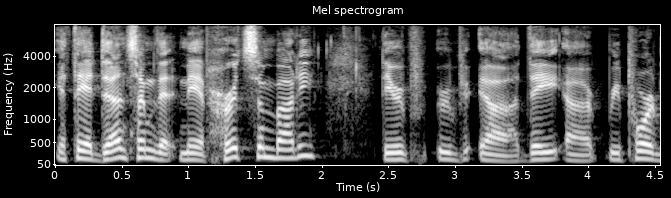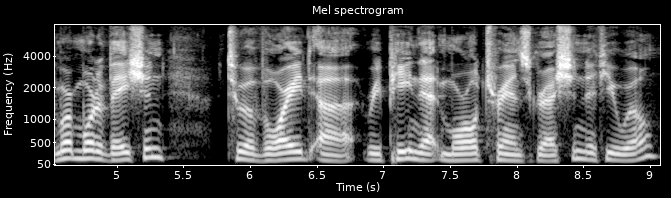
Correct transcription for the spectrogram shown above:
If they had done something that may have hurt somebody, they, uh, they uh, reported more motivation to avoid uh, repeating that moral transgression, if you will.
